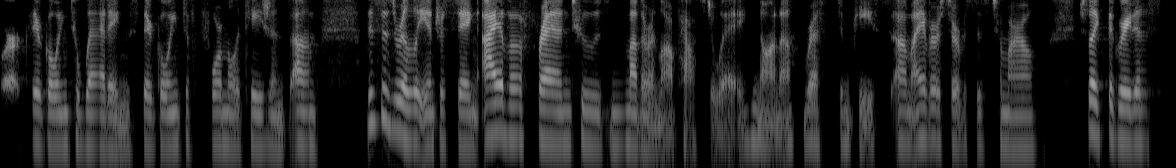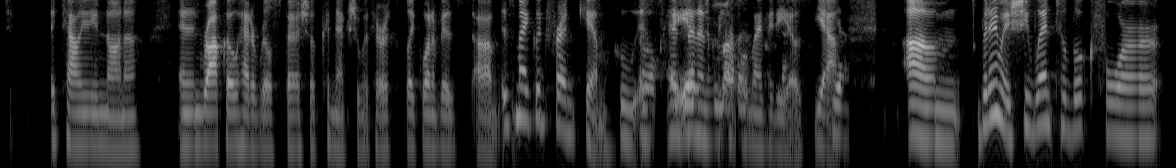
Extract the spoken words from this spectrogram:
work, they're going to weddings, they're going to formal occasions. Um, this is really interesting. I have a friend whose mother-in-law passed away, Nana, rest in peace. Um, I have her services tomorrow. She's like the greatest Italian Nana and Rocco had a real special connection with her. It's like one of his um, is my good friend Kim, who is okay, has been in a couple of my videos. Yeah. yeah. Um, but anyway, she went to look for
